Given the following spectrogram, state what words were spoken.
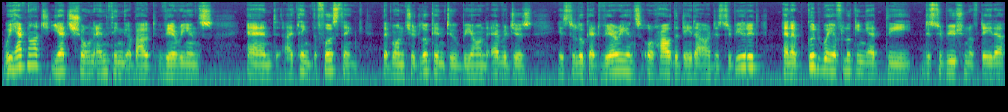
We have not yet shown anything about variance and I think the first thing that one should look into beyond averages is to look at variance or how the data are distributed and a good way of looking at the distribution of data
